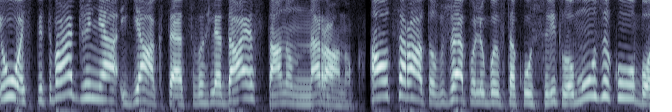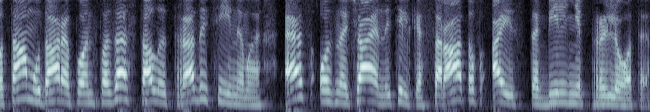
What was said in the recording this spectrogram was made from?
І ось підтвердження, як ТЕЦ виглядає станом на ранок. А от Саратов вже полюбив таку світлу музику, бо там удари по НПЗ стали традиційними. С означає не тільки Саратов, а й стабільні прильоти.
